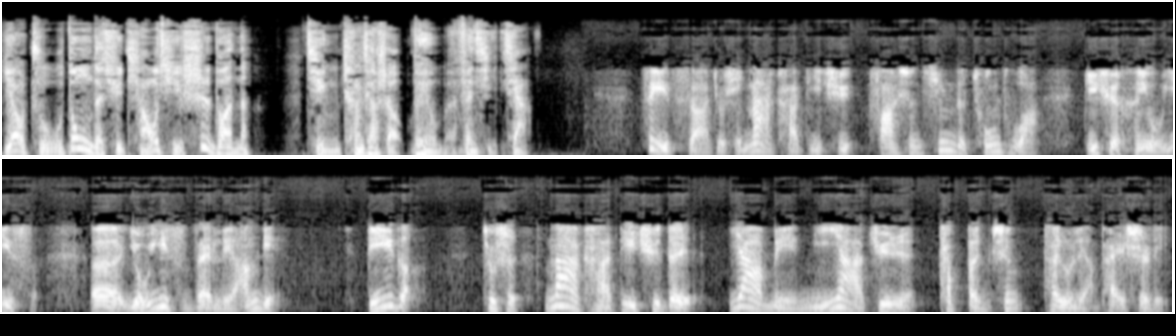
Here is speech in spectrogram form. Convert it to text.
要主动的去挑起事端呢？请程教授为我们分析一下。这一次啊，就是纳卡地区发生新的冲突啊，的确很有意思。呃，有意思在两点。第一个就是纳卡地区的亚美尼亚军人，他本身他有两派势力。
